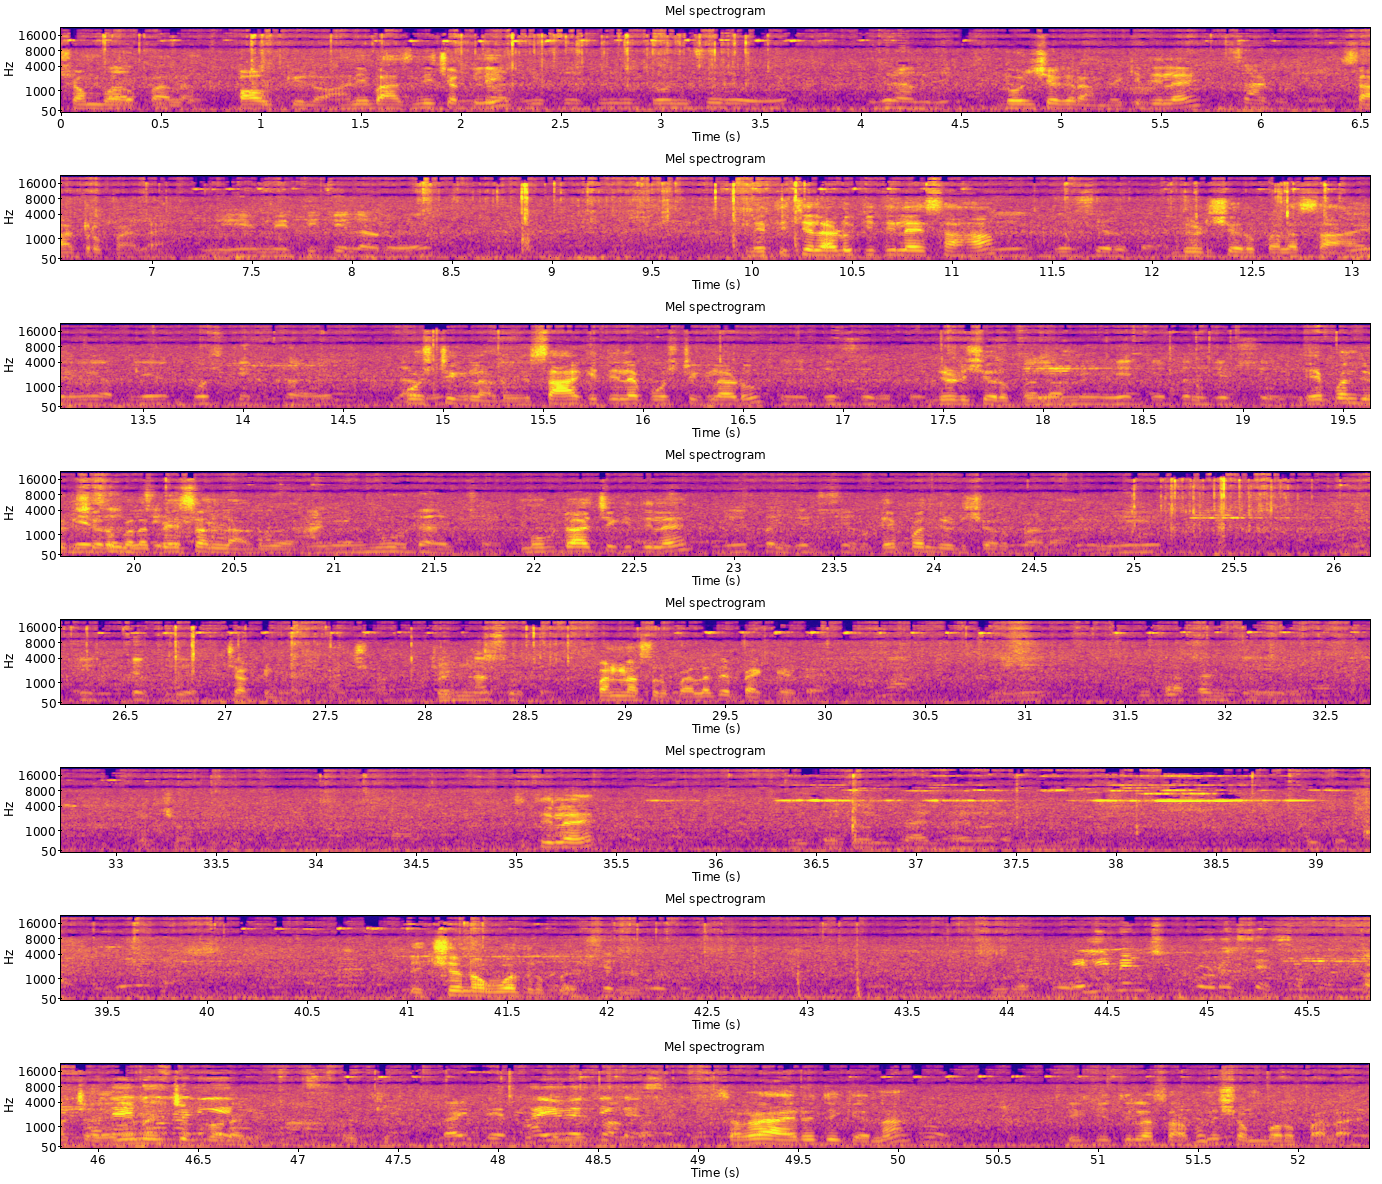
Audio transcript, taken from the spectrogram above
शंभर रुपयाला. पाव किलो. आणि भाजणी चकली? दोनशे ग्राम दोनशे ग्राम आहे. कितीला आहे? साठ रुपये साठ रुपयाला आहे. आणि हे मेथीचे लाडू आहे. मेथीचे लाडू कितीला आहे? सहा? दीडशे रुपये. दीडशे रुपयाला सहा आहे. हे आपले पौष्टिक आहेत. पौष्टिक लाडू सहा कितीला आहे पौष्टिक लाडू? हे दीडशे रुपये. दीडशे रुपयाला. हे हे ते पण दीडशे हे पण दीडशे रुपयाला. बेसनचे. बेसन लाडू आहे. आणि मूग डाळचे मूग डाळची कितीला आहे? हे पण दीडशे हे पण दीडशे रुपयाला आहे. आणि हे चकली आहे. चकली आहे. अच्छा. ठीक. पन्नास रुपये. पन्नास रुपयाला ते पॅकेट आहे. आणि हे. अच्छा. कितीला आहे? त्याचे प्राईस आहे. बघा. ठीक आहे. एकशे नव्वद रुपये. एलिमेंटचे आहेत. अच्छा एलिमेंटचे प्रोडक्ट. हां. ओके ते आयुर्वेदिक आहे. सगळं. आयुर्वेदिक आहे ना? हो. ही कितीला साबण शंभर रुपयाला आहे.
